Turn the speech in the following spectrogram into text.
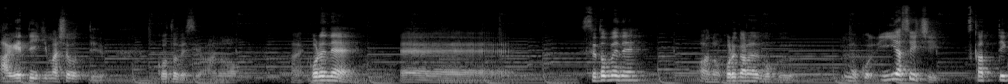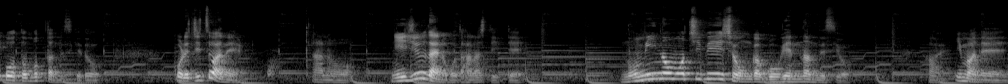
上げていきましょうっていうことですよ。あの、はい、これねえー、背戸べねあのこれから、ね、僕もうこれ言いやすい位置使っていこうと思ったんですけどこれ実はねあの20代のこと話していて飲みのモチベーションが語源なんですよ、はい、今ね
